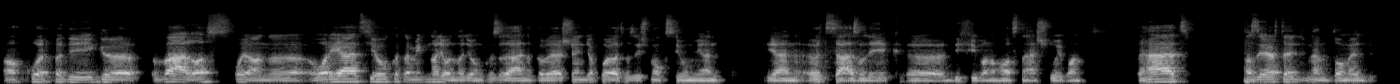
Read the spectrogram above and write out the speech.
akkor pedig válasz olyan variációkat, amik nagyon-nagyon közel állnak a versenygyakorlathoz, és maximum ilyen, ilyen 5% diffi van a használsúlyban. Tehát azért egy, nem tudom, egy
